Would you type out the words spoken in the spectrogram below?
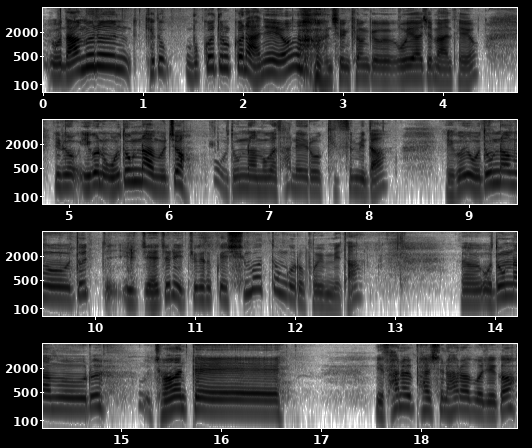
나무는 계속 묶어둘 건 아니에요. 지금 경계 오해하지 마세요. 이거 이건 오동나무죠. 오동나무가 산에 이렇게 있습니다. 이거 오동나무도 예전에 이쪽에서 꽤 심었던 거로 보입니다. 어, 오동나무를 저한테 이 산을 파신 할아버지가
